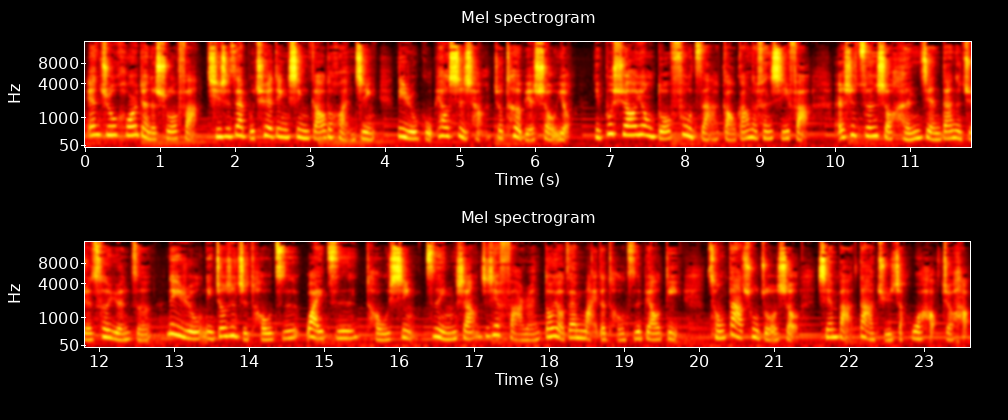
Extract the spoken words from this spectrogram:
Andrew Horden 的说法，其实在不确定性高的环境，例如股票市场，就特别受用。你不需要用多复杂搞纲的分析法。而是遵守很简单的决策原则，例如你就是指投资外资、投信、自营商这些法人都有在买的投资标的，从大处着手，先把大局掌握好就好。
